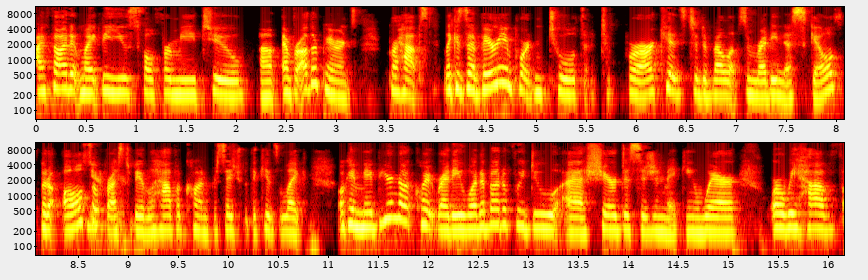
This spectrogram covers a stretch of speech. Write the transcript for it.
I thought it might be useful for me to, um, and for other parents, perhaps, like it's a very important tool to, to, for our kids to develop some readiness skills, but also yeah, for us to be able to have a conversation with the kids like, okay, maybe you're not quite ready. What about if we do a shared decision making where, or we have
